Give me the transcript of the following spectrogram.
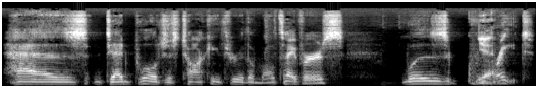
has Deadpool just talking through the multiverse was Yeah. great.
